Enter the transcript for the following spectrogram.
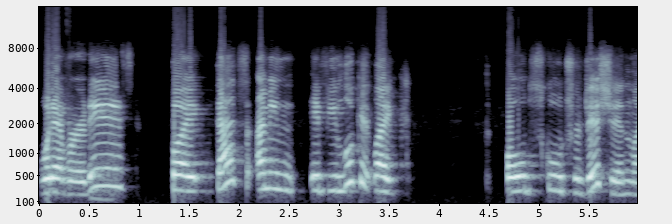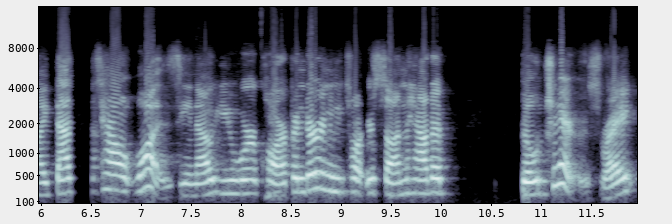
whatever it is but that's, I mean, if you look at like old school tradition, like that's how it was, you know, you were a carpenter and you taught your son how to build chairs, right?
